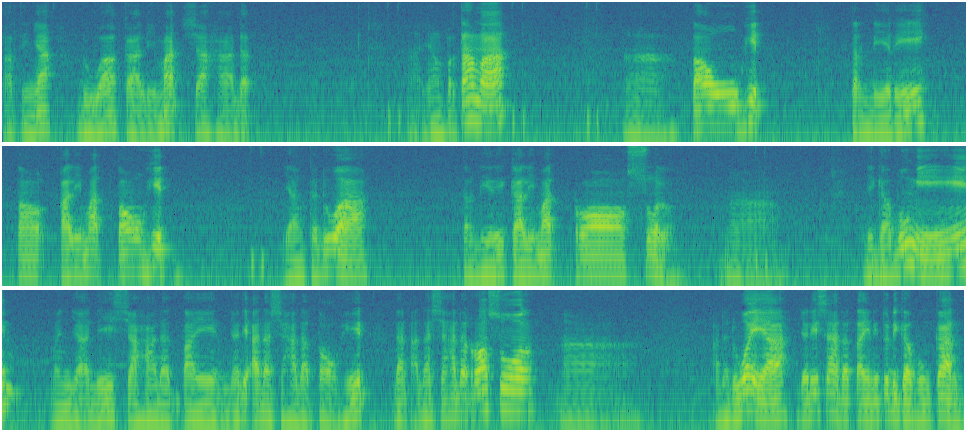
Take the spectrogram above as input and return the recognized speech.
Artinya dua kalimat syahadat. Nah, yang pertama nah, tauhid terdiri tau, kalimat tauhid. Yang kedua terdiri kalimat rasul. Nah, digabungin menjadi syahadatain. Jadi ada syahadat tauhid dan ada syahadat rasul. Nah, ada dua ya. Jadi syahadatain itu digabungkan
